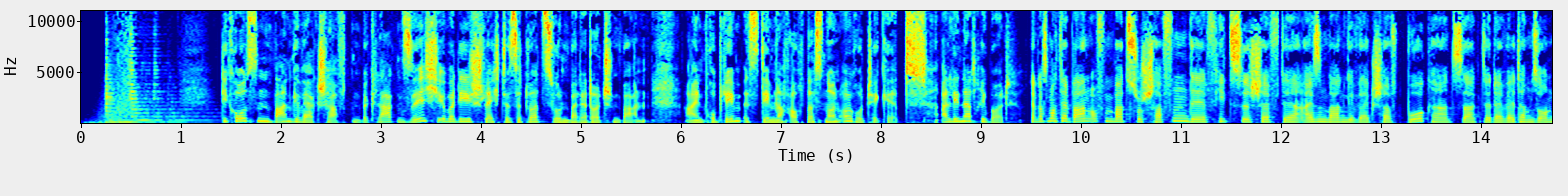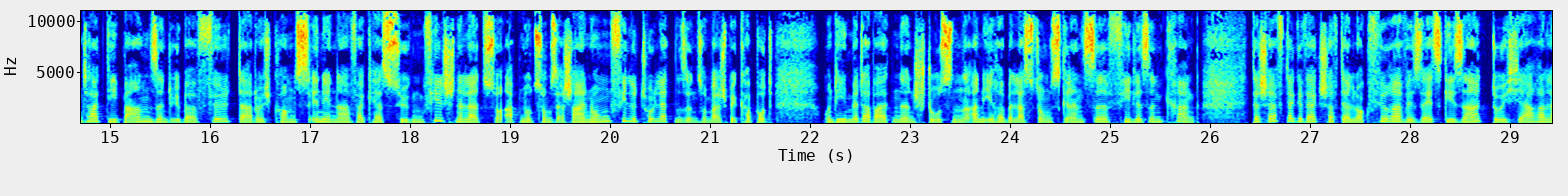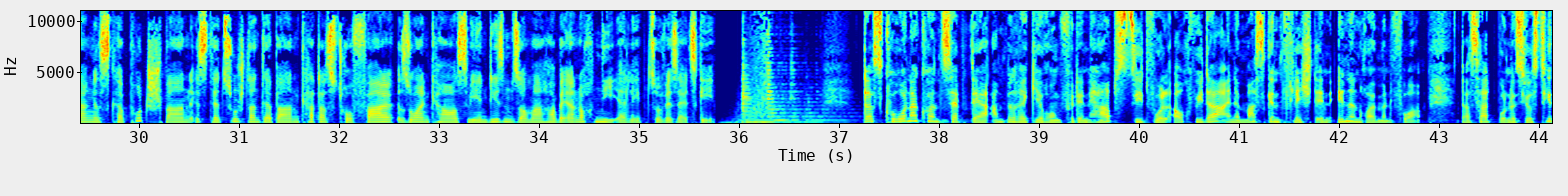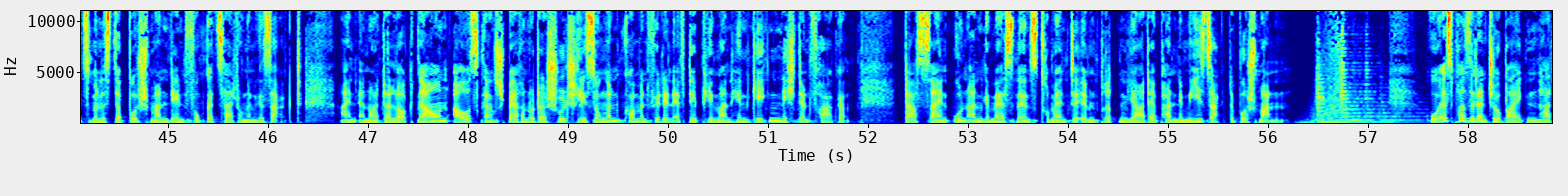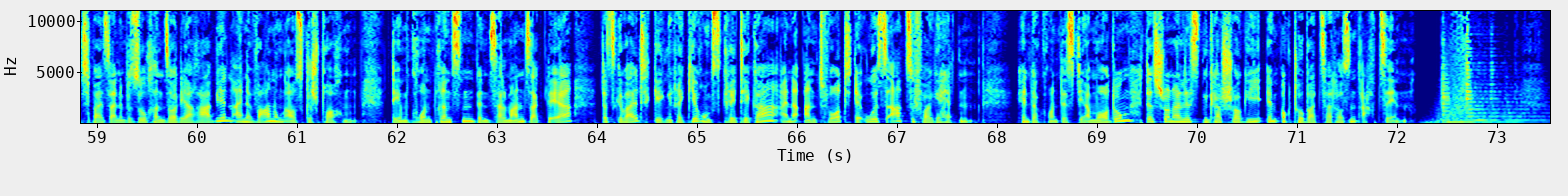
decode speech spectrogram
Die großen Bahngewerkschaften beklagen sich über die schlechte Situation bei der Deutschen Bahn. Ein Problem ist demnach auch das 9-Euro-Ticket. Alina Tribold. Ja, das macht der Bahn offenbar zu schaffen. Der Vizechef der Eisenbahngewerkschaft Burkhardt sagte der Welt am Sonntag, die Bahnen sind überfüllt. Dadurch kommt es in den Nahverkehrszügen viel schneller zu Abnutzungserscheinungen. Viele Toiletten sind zum Beispiel kaputt und die Mitarbeitenden stoßen an ihre Belastungsgrenze. Viele sind krank. Der Chef der Gewerkschaft der Lokführer, Weselski, sagt, durch jahrelanges Kaputtsparen ist der Zustand der Bahn katastrophal. So ein Chaos wie in diesem Sommer habe er noch nie erlebt, so Weselski. Das Corona-Konzept der Ampelregierung für den Herbst sieht wohl auch wieder eine Maskenpflicht in Innenräumen vor. Das hat Bundesjustizminister Buschmann den Funke-Zeitungen gesagt. Ein erneuter Lockdown, Ausgangssperren oder Schulschließungen kommen für den FDP-Mann hingegen nicht in Frage. Das seien unangemessene Instrumente im dritten Jahr der Pandemie, sagte Buschmann. US-Präsident Joe Biden hat bei seinem Besuch in Saudi-Arabien eine Warnung ausgesprochen. Dem Kronprinzen Bin Salman sagte er, dass Gewalt gegen Regierungskritiker eine Antwort der USA zufolge hätten. Hintergrund ist die Ermordung des Journalisten Khashoggi im Oktober 2018.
